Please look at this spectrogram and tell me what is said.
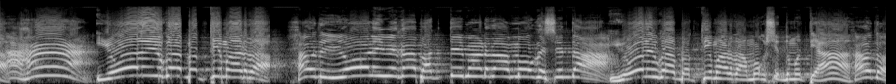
ಆಹಾ. ಭಕ್ತಿ ಮಾಡ್ದ? ಹೌದು ಏಳು ಇವಾಗ ಭಕ್ತಿ ಮಾಡ್ದ ಅಮೋಘ ಸಿದ್ಧ ಏಳು ಯುಗ ಭಕ್ತಿ ಮಾಡ್ದ ಅಮೋಘ ಸಿದ್ಧ ಮುತ್ಯ? ಹೌದು.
